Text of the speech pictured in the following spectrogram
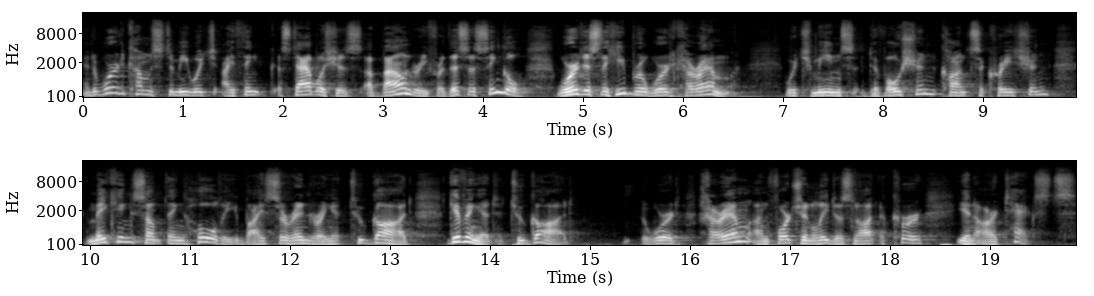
And a word comes to me which I think establishes a boundary for this. A single word is the Hebrew word cherem, which means devotion, consecration, making something holy by surrendering it to God, giving it to God. The word cherem, unfortunately, does not occur in our texts,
